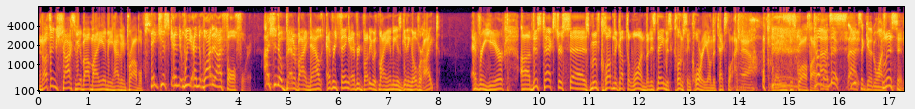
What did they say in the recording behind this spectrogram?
Nothing shocks me about Miami having problems. They just and we and why did I fall for it? I should know better by now. Everything, everybody with Miami is getting overhyped every year. Uh, this texter says move Klubnik up to one, but his name is Clemson Corey on the text line. yeah, Yeah, he's disqualified. Come on, that's, there- that's a good one. Listen,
